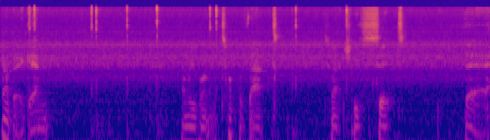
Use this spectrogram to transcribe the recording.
grab it again and we want the top of that to actually sit there.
